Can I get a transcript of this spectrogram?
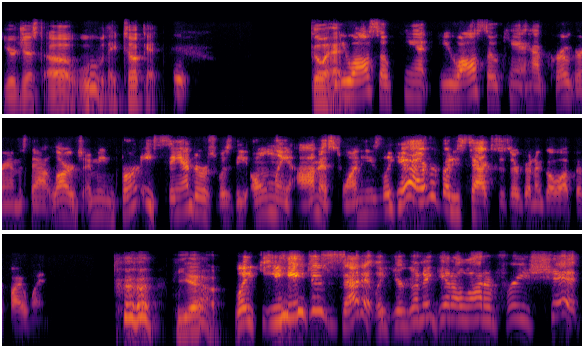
You're just oh, ooh, they took it. Go ahead. You also can't you also can't have programs that large. I mean, Bernie Sanders was the only honest one. He's like, yeah, everybody's taxes are going to go up if I win. yeah. Like he just said it. Like you're going to get a lot of free shit.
